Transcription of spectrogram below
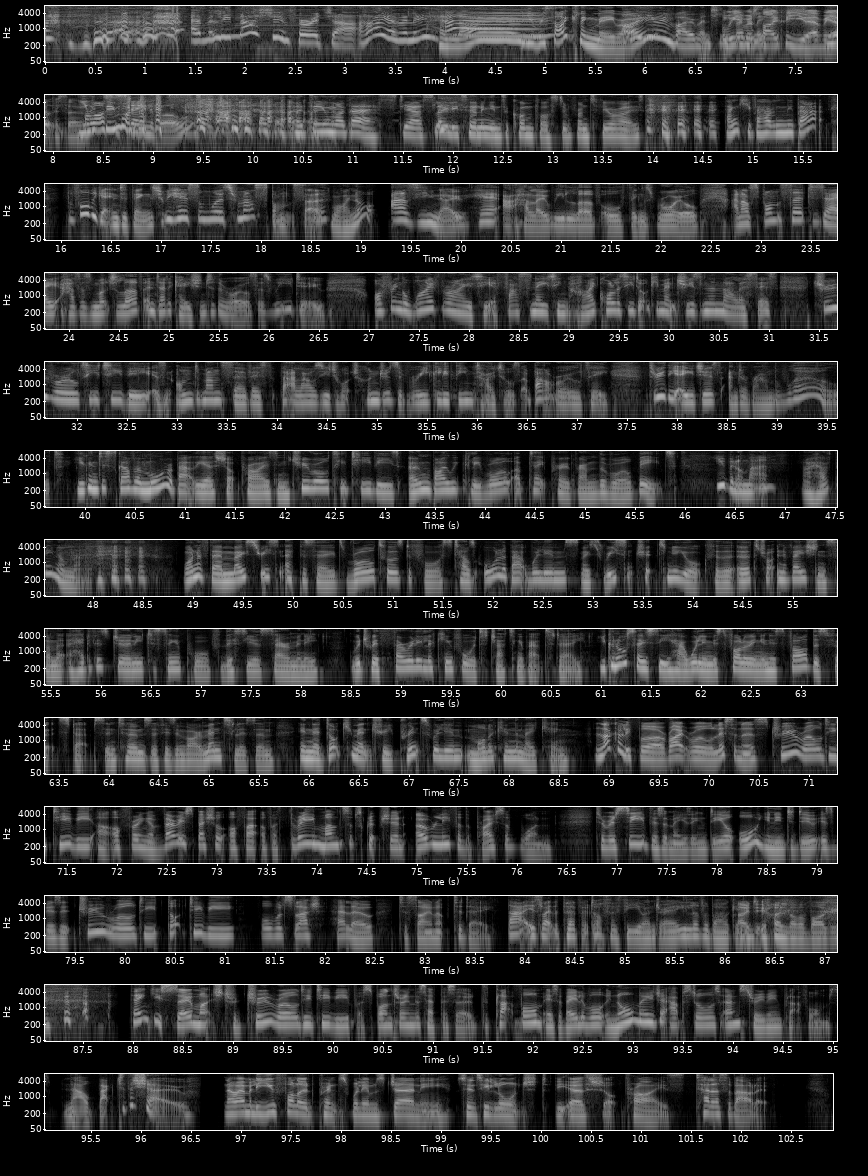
Emily Nash, in for a chat. Hi, Emily. Hello. You're recycling me, right? Are you environmentally we friendly? We recycle you every you, episode. You I are sustainable. I do my best. Yeah, slowly turning into compost in front of your eyes. Thank you for having me back. Before we get into things, should we hear some words from our sponsor? Why not? As you know, here at Hello, we love all things royal, and our sponsor today has as much love and dedication to the royals as we do. Offering a wide variety of fascinating, high quality documentaries and analysis, True Royalty TV is an on demand service that allows you to watch hundreds of regally themed titles about royalty through the ages and around the world. You can discover more about the Earthshot Prize in True Royalty TV's own bi weekly royal update programme, The Royal Beat. You've been on that, I have been on that. One of their most recent episodes, Royal Tours de Force, tells all about William's most recent trip to New York for the Earthshot Innovation Summit ahead of his journey to Singapore for this year's ceremony, which we're thoroughly looking forward to chatting about today. You can also see how William is following in his father's footsteps in terms of his environmentalism in their documentary Prince William Monarch in the Making. Luckily for our Right Royal listeners, True Royalty TV are offering a very special offer of a three month subscription only for the price of one. To receive this amazing deal, all you need to do is visit trueroyalty.tv forward slash hello to sign up today. That is like the perfect offer for you, Andrea. You love a bargain. I do. I love a bargain. Thank you so much to True Royalty TV for sponsoring this episode. The platform is available in all major app stores and streaming platforms. Now back to the show. Now, Emily, you followed Prince William's journey since he launched the Earthshot Prize. Tell us about it.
